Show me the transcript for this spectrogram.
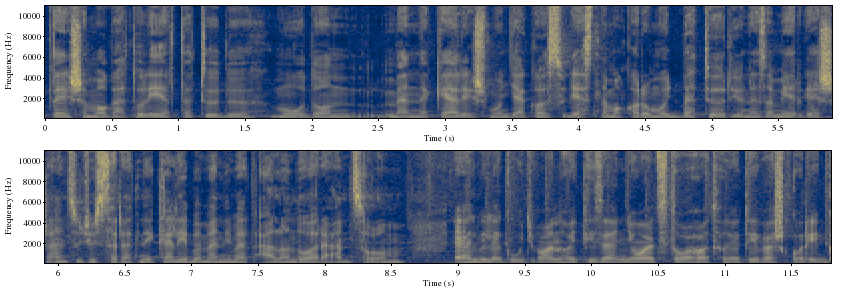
teljesen magától értetődő módon mennek el, és mondják azt, hogy ezt nem akarom, hogy betörjön ez a mérges ránc, úgyhogy szeretnék elébe menni, mert állandóan ráncolom. Elvileg úgy van, hogy 18-tól 65 éves korig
